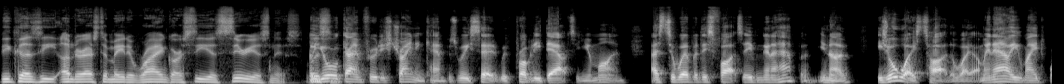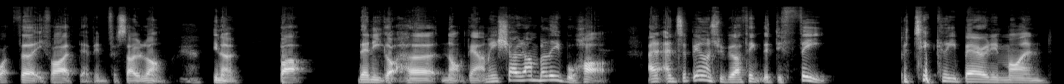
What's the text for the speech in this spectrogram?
because he underestimated Ryan Garcia's seriousness. But Listen. you're going through this training camp, as we said, with probably doubts in your mind as to whether this fight's even going to happen. You know, he's always tight the way. I mean, how he made what 35, Devin, for so long. You know, but then he got hurt, knocked out. I mean, he showed unbelievable heart. And, and to be honest with you, I think the defeat, particularly bearing in mind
